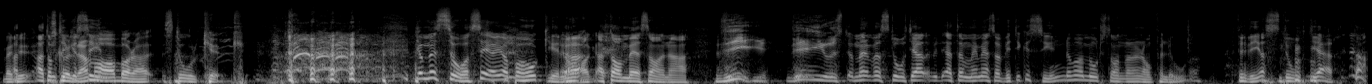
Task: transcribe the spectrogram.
Men att, du, att de skulle tycker de ha bara stor kuk? Ja men så ser jag på hockeylag, att de är såna, vi, vi just, men vad stort hjärta, att de är mer så, vi tycker synd om våra motståndare när de förlorar. För vi har stort hjärta.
